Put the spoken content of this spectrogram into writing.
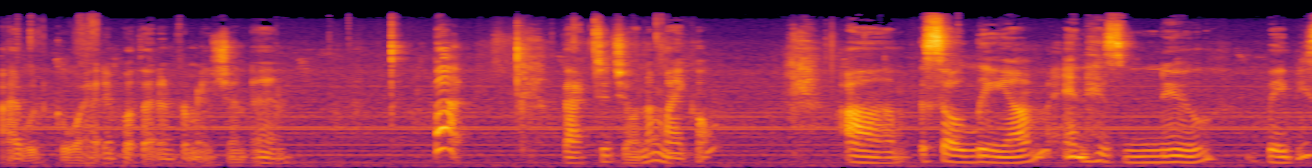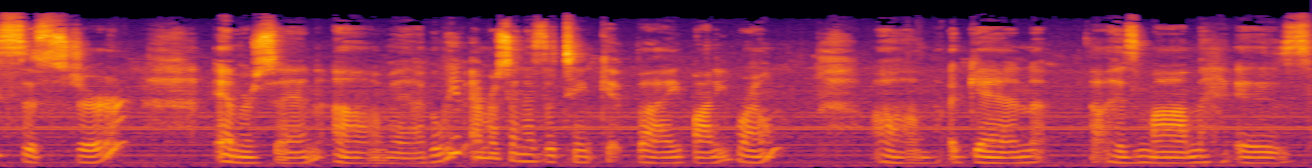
I would go ahead and put that information in. But back to Jonah Michael. Um, so Liam and his new baby sister Emerson. Um, and I believe Emerson is a Tink Kit by Bonnie Brown. Um, again, uh, his mom is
